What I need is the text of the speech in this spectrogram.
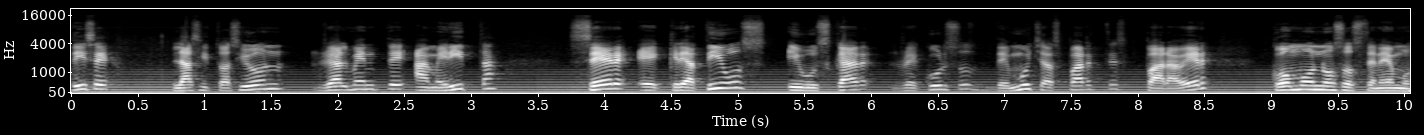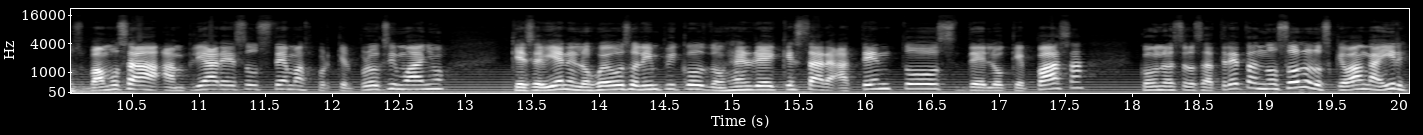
dice, la situación realmente amerita ser eh, creativos y buscar recursos de muchas partes para ver cómo nos sostenemos. Vamos a ampliar esos temas porque el próximo año que se vienen los Juegos Olímpicos, don Henry, hay que estar atentos de lo que pasa con nuestros atletas, no solo los que van a ir,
